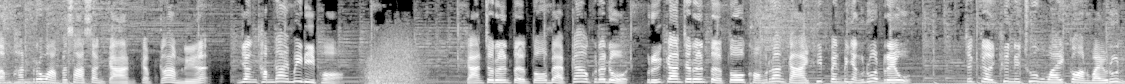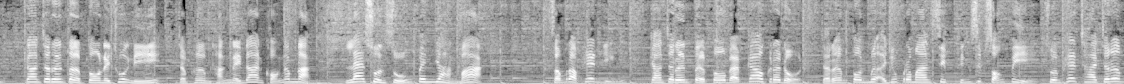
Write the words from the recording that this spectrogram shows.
สัมพันธ์ระหว่างประสาทสั่งการกับกล้ามเนื้อ ยังทำได้ไม่ดีพอ การเจริญเติบโตแบบก้าวกระโดด หรือการเจริญเติบโตของร่างกายที่เป็นไปอย่างรวดเร็ว จะเกิดขึ้นในช่วงวัยก่อนวัยรุ่น การเจริญเติบโตในช่วงนี้ จะเพิ่มทั้งในด้านของน้ำหนัก และส่วนสูงเป็นอย่างมากสำหรับเพศหญิง การเจริญเติบโตแบบก้าวกระโดด จะเริ่มต้นเมื่ออายุประมาณ 10-12 ปี ส่วนเพศชายจะเริ่ม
